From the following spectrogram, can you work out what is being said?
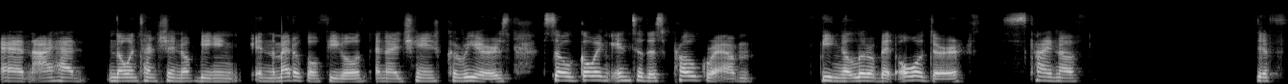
and I had no intention of being in the medical field and I changed careers. So going into this program, being a little bit older, it's kind of diff-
